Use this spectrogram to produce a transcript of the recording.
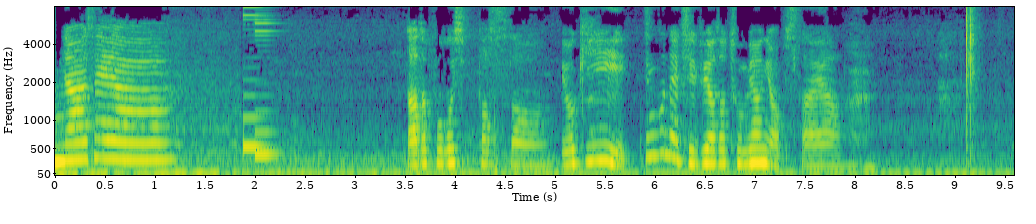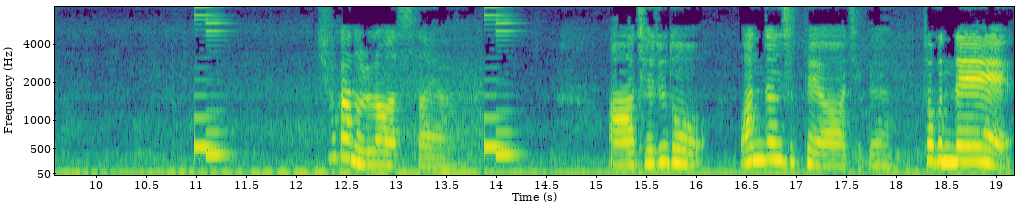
안녕하세요. 나도 보고 싶었어. 여기 친구네 집이어서 조명이 없어요. 휴가 놀러 왔어요. 아, 제주도 완전 습해요, 지금. 저 근데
